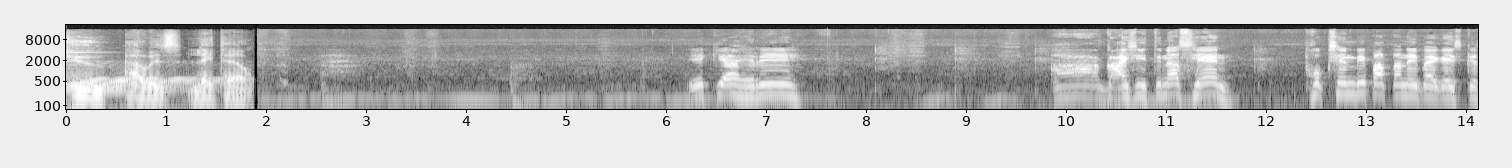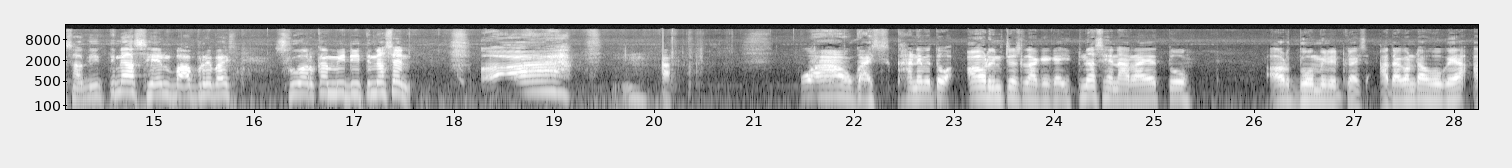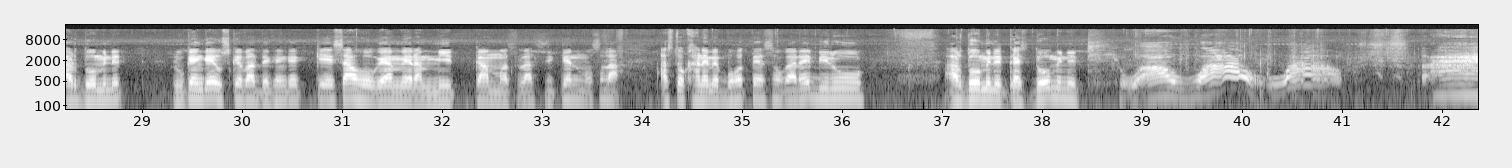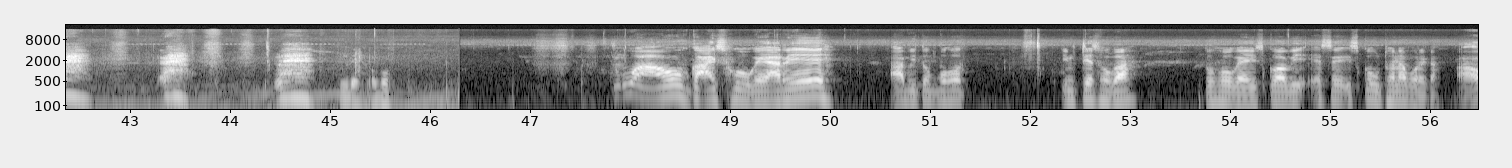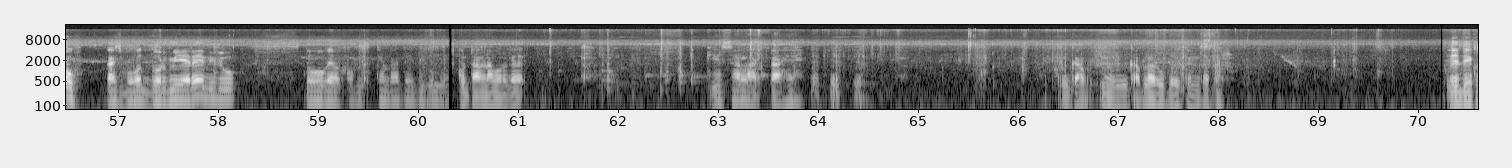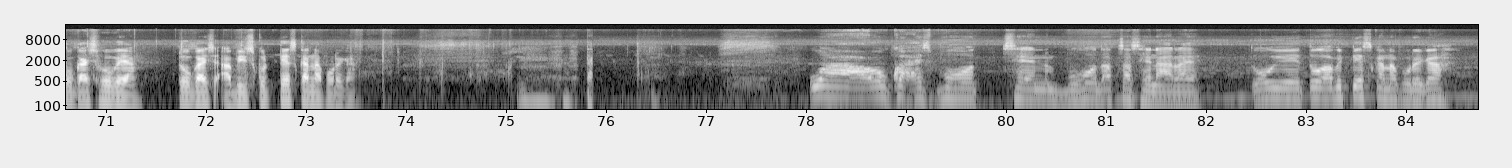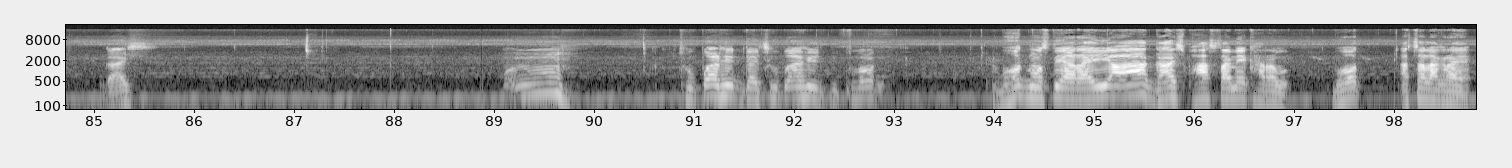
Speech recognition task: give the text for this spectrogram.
Two hours later. ये क्या है रे? गाइस इतना सेन फोक्सेन भी पता नहीं पाएगा इसके साथ। इतना सेन बाप रे भाई। सुअर का मीट इतना सेन वाह गाइस खाने में तो और इंटरेस्ट लगेगा। इतना सेन आ रहा है तो और दो मिनट गाइस आधा घंटा हो गया और दो मिनट रुकेंगे, उसके बाद देखेंगे कैसा हो गया मेरा मीट का मसला चिकन मसला। आज तो खाने में बहुत टेस्ट होगा रे बीरू। और दो मिनट गाइस दो मिनट। वाओ वाओ वाओ देखो वाओ गाइस हो गया रे। अभी तो बहुत इंटरेस्ट होगा। तो हो गया, इसको अभी ऐसे इसको उठाना पड़ेगा। आओ गाइस बहुत गर्मी है रे बीरू तो। हो गया कैमरा दे दीजिए, इसको डालना पड़ेगा। कैसा लगता है? गाबलार ऊपर कैमरा पर। ये देखो गैस हो गया। तो गैस अभी इसको टेस्ट करना पड़ेगा। वाओ गैस बहुत सेन बहुत अच्छा सेन आ रहा है। तो ये तो अभी टेस्ट करना पड़ेगा। Guys super hit guys super hit बहुत मस्ती आ रहा है। यार गैस फास्ट टाइम में खा रहा हूँ। बहुत अच्छा लग रहा है।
